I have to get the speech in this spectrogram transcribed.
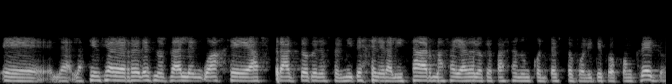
eh, la, ciencia de redes nos da el lenguaje abstracto que nos permite generalizar más allá de lo que pasa en un contexto político concreto.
